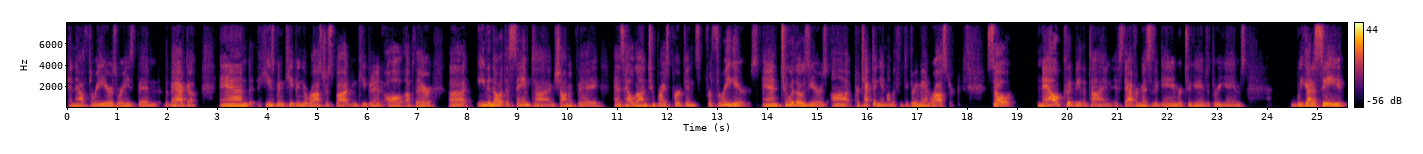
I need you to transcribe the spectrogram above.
and now three years where he's been the backup and he's been keeping the roster spot, been keeping it all up there. Uh, even though at the same time, Sean McVay has held on to Bryce Perkins for three years, and two of those years uh, protecting him on the 53 man roster. So now could be the time if Stafford misses a game or two games or three games. We got to see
